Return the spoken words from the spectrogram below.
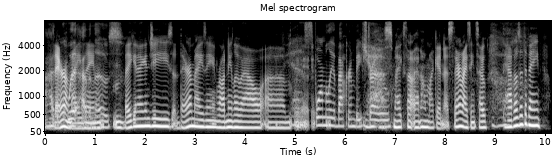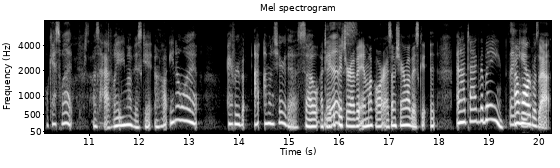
I had they're amazing. those. Bacon, egg, and cheese. They're amazing. Rodney Luau. Um, Yes, formerly a backroom bistro. Yes, makes that. And oh my goodness, they're amazing. So they have those at the Bean. Well, guess what? I was halfway eating my biscuit. I thought, you know what? Everybody, I, I'm going to share this. So I take a picture of it in my car as I'm sharing my biscuit, uh, and I tag the Bean. Thank How you. hard was that?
